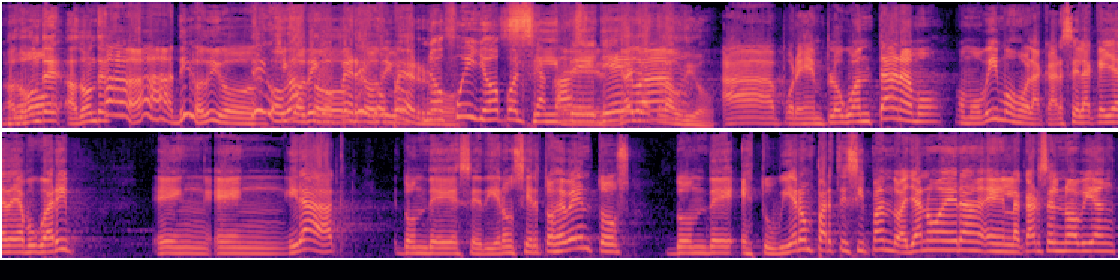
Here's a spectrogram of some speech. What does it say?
¿A no- dónde? ¿A dónde? Ah, ah, digo, digo, Digo, chico, gato, digo, perro, digo, digo. perro. No fui yo, por si si acaso. te llevan Claudio. a, por ejemplo, Guantánamo, como vimos, o la cárcel aquella de Abu Ghraib en, en Irak, donde se dieron ciertos eventos, donde estuvieron participando, allá no eran, en la cárcel no habían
